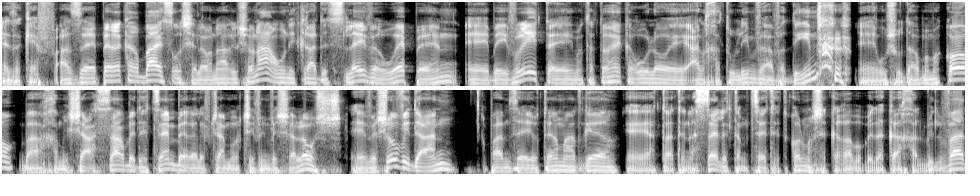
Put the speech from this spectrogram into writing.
איזה כיף. אז uh, פרק 14 של העונה הראשונה, הוא נקרא The Slaver Weapon, uh, בעברית, uh, אם אתה תוהה, קראו לו על חתולים ועבדים. הוא שודר במקור ב-15 בדצמבר 1973. אה, ושוב עידן, הפעם זה יותר מאתגר, אתה תנסה לתמצת את כל מה שקרה בו בדקה אחת בלבד,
